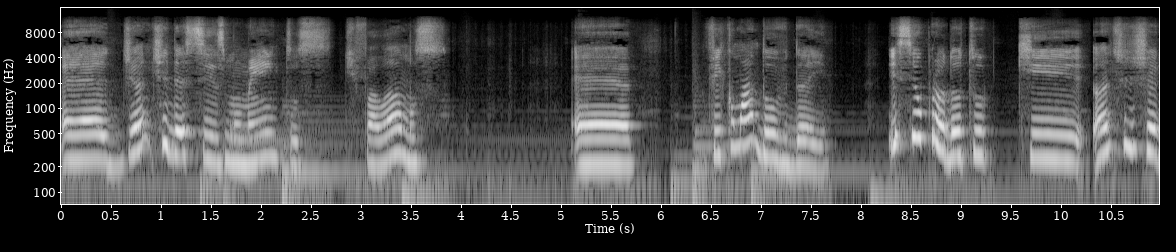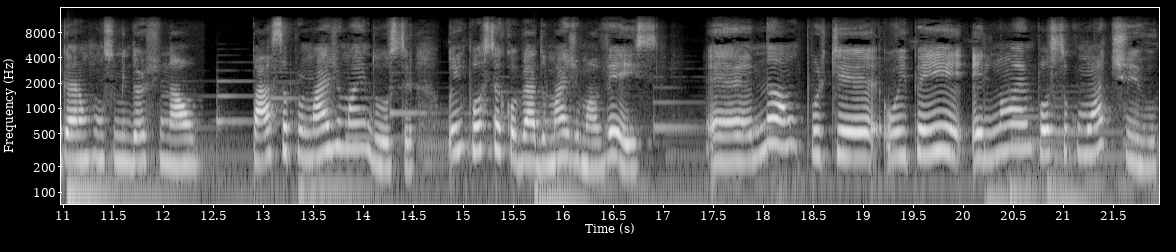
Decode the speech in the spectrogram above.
É, diante desses momentos que falamos, é, fica uma dúvida aí. E se o produto que antes de chegar a um consumidor final passa por mais de uma indústria, o imposto é cobrado mais de uma vez? É, não, porque o IPI ele não é imposto cumulativo,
